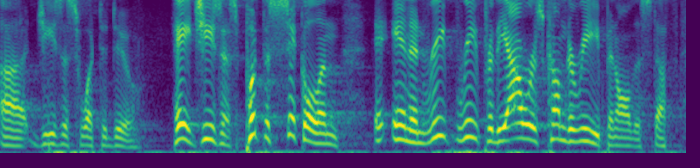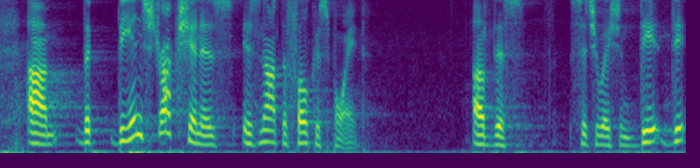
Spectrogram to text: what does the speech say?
uh, Jesus what to do. Hey, Jesus, put the sickle in, in and reap, reap, for the hours come to reap, and all this stuff. Um, the, the instruction is, is not the focus point of this situation. The, the,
